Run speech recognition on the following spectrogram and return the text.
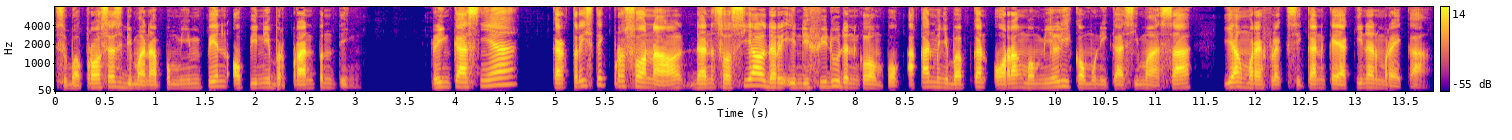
Sebuah proses di mana pemimpin opini berperan penting Ringkasnya, karakteristik personal dan sosial dari individu dan kelompok akan menyebabkan orang memilih komunikasi massa yang merefleksikan keyakinan mereka.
